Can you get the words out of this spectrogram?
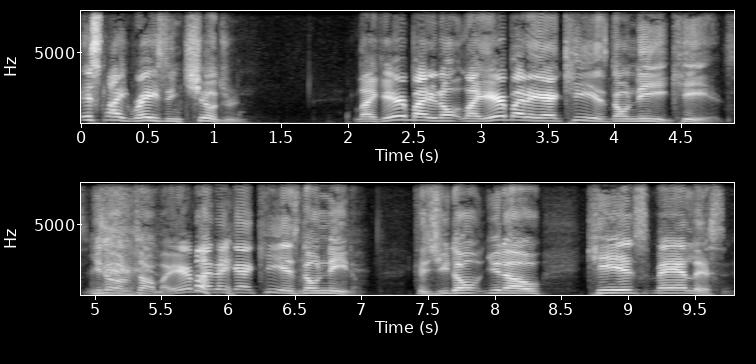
it's like raising children. Like everybody don't like everybody that got kids don't need kids. You know what I'm talking about? Everybody that got kids don't need them because you don't. You know, kids, man. Listen,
